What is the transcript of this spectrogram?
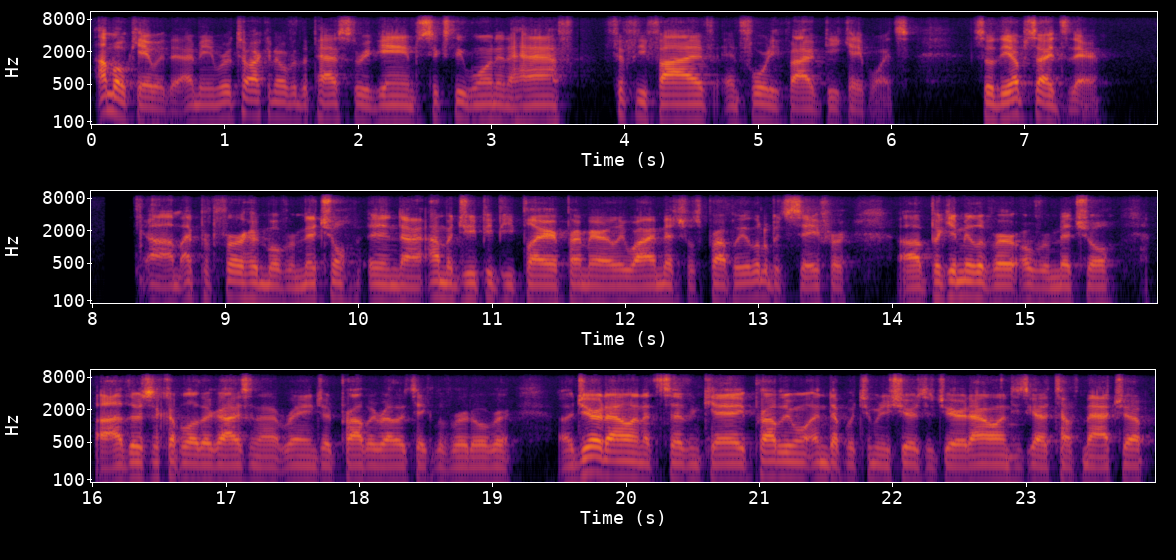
I'm okay with it. I mean, we're talking over the past three games 61 and a half, 55, and 45 DK points. So the upside's there. Um, I prefer him over Mitchell, and uh, I'm a GPP player primarily. Why Mitchell's probably a little bit safer, uh, but give me LeVert over Mitchell. Uh, there's a couple other guys in that range. I'd probably rather take LeVert over uh, Jarrett Allen at 7K. Probably won't end up with too many shares of Jarrett Allen. He's got a tough matchup.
